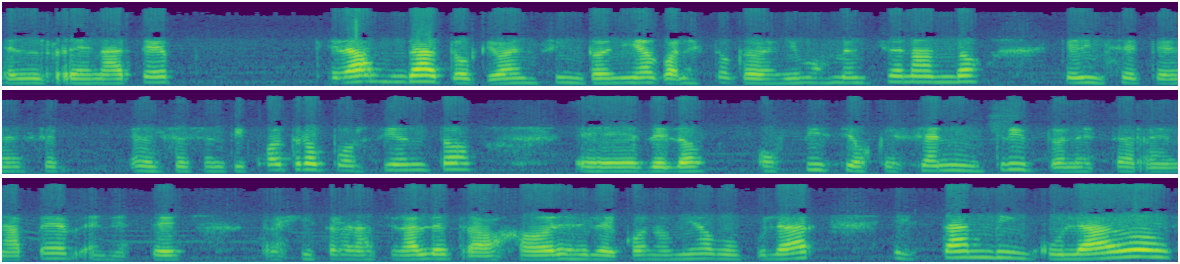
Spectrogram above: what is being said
el RENATEP, que da un dato que va en sintonía con esto que venimos mencionando, que dice que el 64% eh, de los oficios que se han inscrito en este RENAPEP, en este Registro Nacional de Trabajadores de la Economía Popular, están vinculados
